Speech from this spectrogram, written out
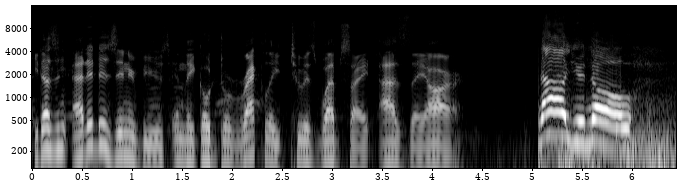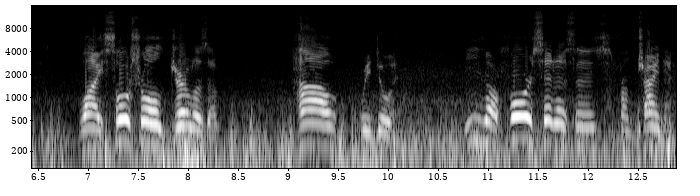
He doesn't edit his interviews and they go directly to his website as they are. Now you know why social journalism, how we do it. These are four citizens from China.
